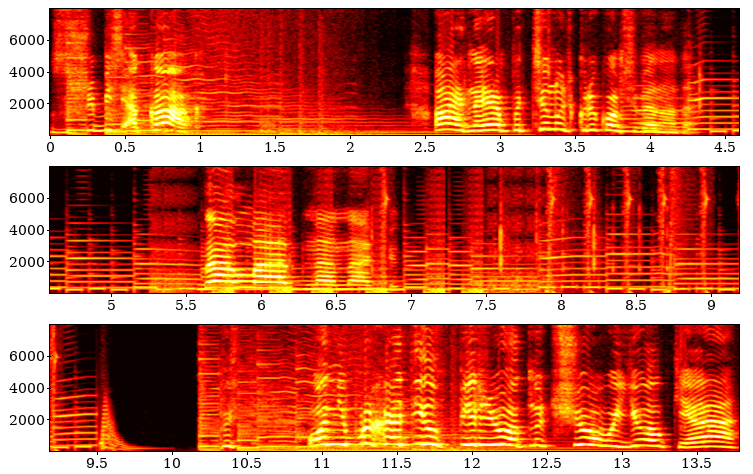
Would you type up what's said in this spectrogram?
Зашибись. А как? А, наверное, подтянуть крюком себя надо. Да ладно, нафиг. Он не проходил вперед, ну чё вы, елки, а?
